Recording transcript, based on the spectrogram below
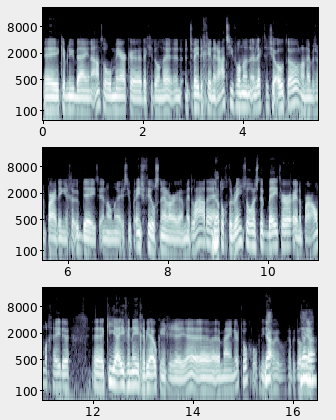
Eh, ik heb nu bij een aantal merken dat je dan een, een, tweede generatie van een elektrische auto. Dan hebben ze een paar dingen geüpdate en dan eh, is die opeens veel sneller eh, met laden. En toch de range toch een stuk beter en een paar handigheden. Kia EV9 heb jij ook ingereden, hè, Meijner, toch? Of niet? Ja. Heb ik dat? Ja,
